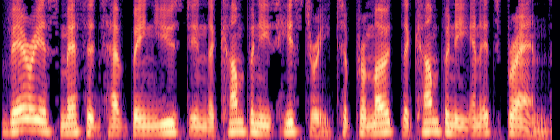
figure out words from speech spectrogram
Various methods have been used in the company's history to promote the company and its brands.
